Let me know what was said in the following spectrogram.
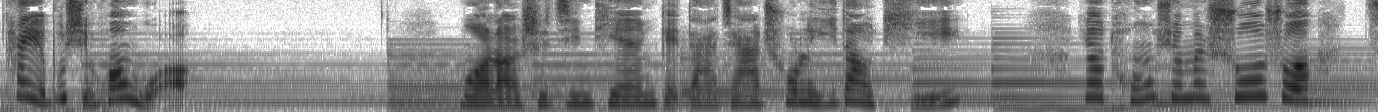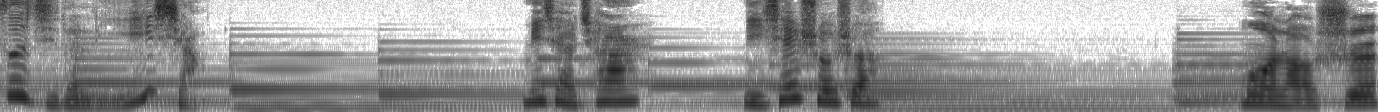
他也不喜欢我。莫老师今天给大家出了一道题，要同学们说说自己的理想。米小圈儿，你先说说。莫老师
